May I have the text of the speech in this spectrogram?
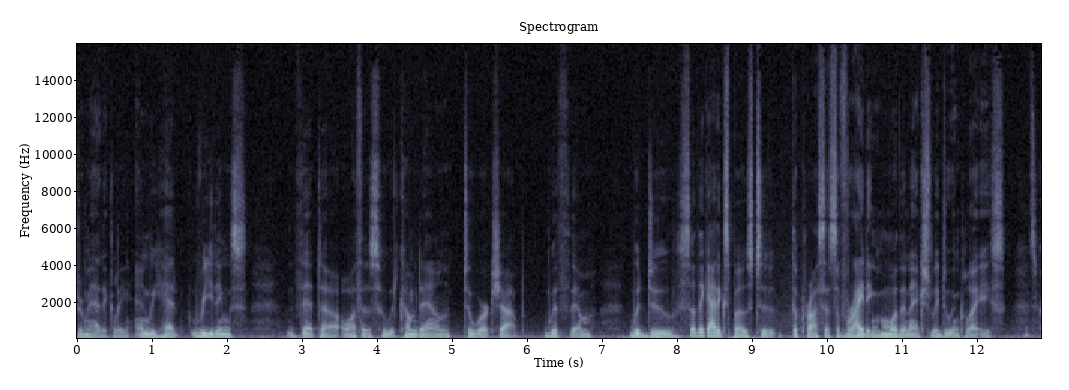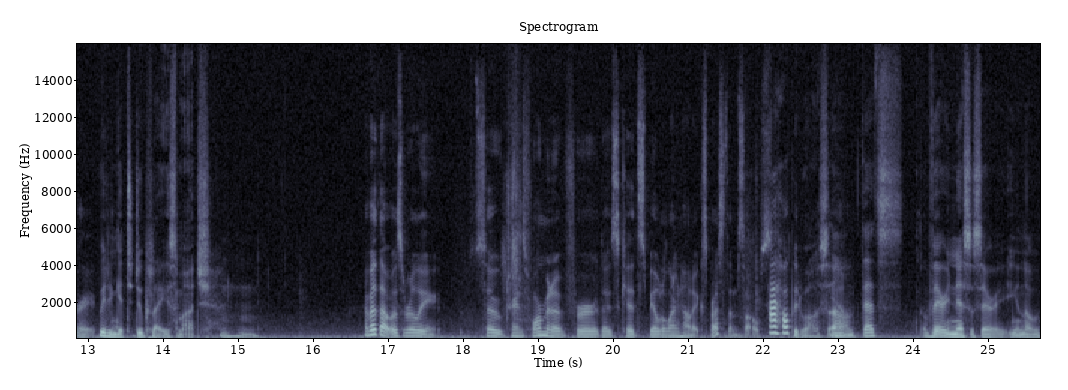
dramatically. And we had readings that uh, authors who would come down to workshop with them would do. So they got exposed to the process of writing more than actually doing plays. That's great. We didn't get to do plays much. hmm I bet that was really so transformative for those kids to be able to learn how to express themselves. I hope it was. Yeah. Um, that's very necessary, you know,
